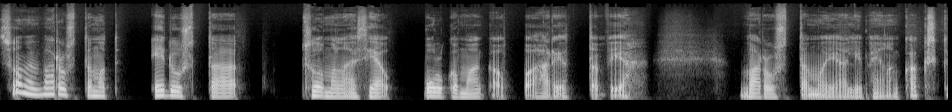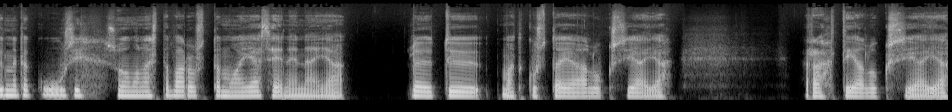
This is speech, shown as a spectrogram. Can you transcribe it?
Suomen varustamot edustaa suomalaisia ulkomaankauppaa harjoittavia varustamoja. Eli meillä on 26 suomalaista varustamoa jäsenenä ja löytyy matkustaja-aluksia ja rahtialuksia ja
